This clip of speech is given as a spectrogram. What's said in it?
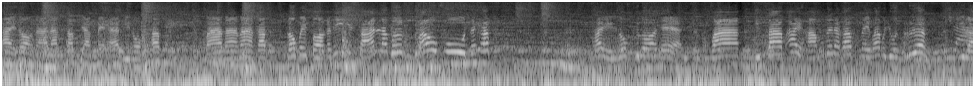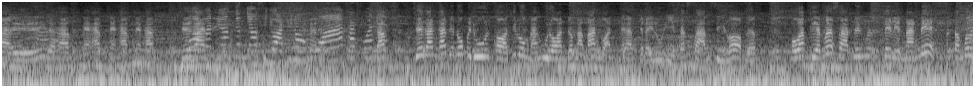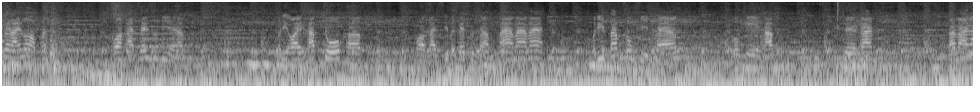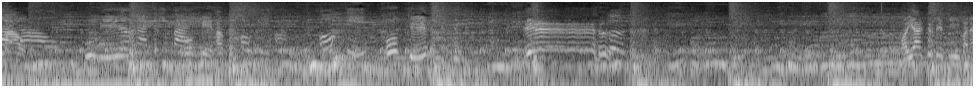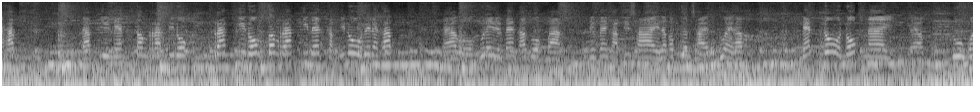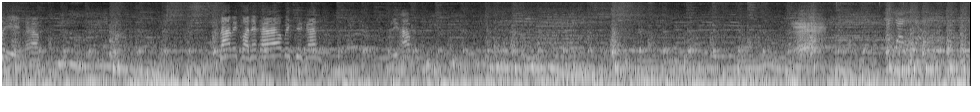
ไอ้น้องนารักครับอยากไปหาพี่นกครับ มามามาครับ เราไปต่อกันที่อีสานระเบิดเตาฟูดนะครับ ให้นกคือรอแท้ฝากติดตามไอ้หำด้วยนะครับ ในภาพยนตร์เรื่องกีฬาเอ๋ยนะครับนะครับนะครับนะครับเจอหัวกันมันเรื่องจนยาวสยอดพี่น้องหัวคักหัวคเนี่รัยบเจอกันครับเดี๋ยวนกไปดูต่อที่โรงหนังอุดรเดี๋ยวกลับบ้านก่อนนะครับ จะไปดูอีกสักสามสี่รอบนะครับเพราะว่าเกิดมาศาสตร์หนึ่งได้เล่นหนังเนี่ยมันต้องเบิ่งหลายๆรอบนะพอการใช้สุนีครับสวัสดีออยครับโจ๊กครับพอการสิบใช้สุดดำมามามาส วัสดีตั้มทรงศิลป์ครับ โอเคครับ เจอกันตลาดลาวพรุ่งนี้ เรื่องงานจะรีบไป โอเคครับ โอเคค่ะโอเคโอเค เอ๊ะเออขออนุญาตขึ้นเวทีก่อนนะครับ รักพี่แน็กต้องรักพี่นก รักพี่นกต้องรักพี่แน็กกับพี่โน่ด้วยนะครับนะครับผมผู้ได้เป็นแฟนคลับนกฝาก็นแฟนคลับพี่ชายแล้วก็เพื่อนชายผมด้วยครับแน็ตโน่นกนายนะครับลูกพ่อเอกนะครับ ลาไปก่อนนะครับ ไปเจอกัน สวัสดีครับ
